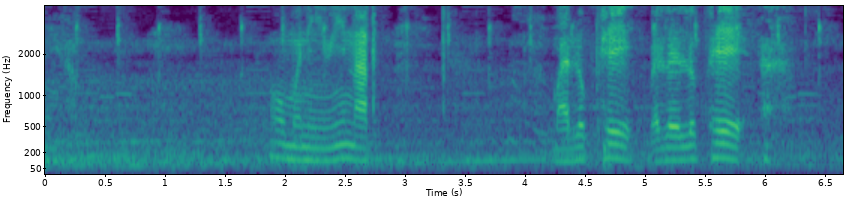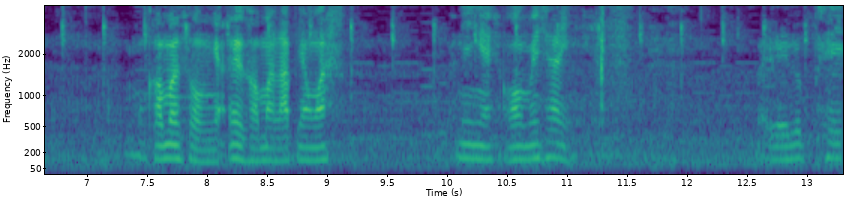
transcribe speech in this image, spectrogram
นี่ครับโอ้มันนี่มีนัดมาลูกเพ่ไปเลยลูกเพ่เขามาส่งยังเออเขามารับยังวะนี่ไงอ๋อไม่ใช่ ไปเลยลูกเพ่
